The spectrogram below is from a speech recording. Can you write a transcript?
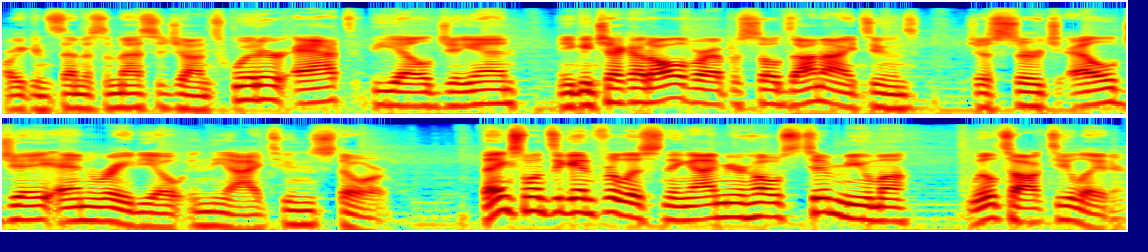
or you can send us a message on Twitter at the LJN. And you can check out all of our episodes on iTunes just search LJN Radio in the iTunes Store. Thanks once again for listening. I'm your host, Tim Muma. We'll talk to you later.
